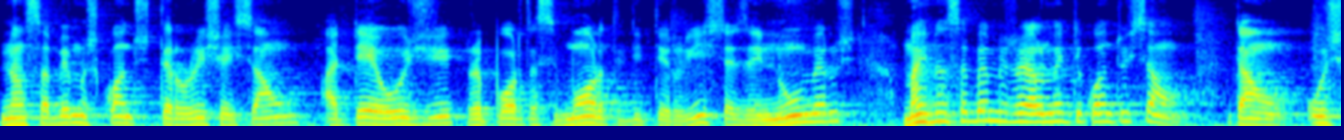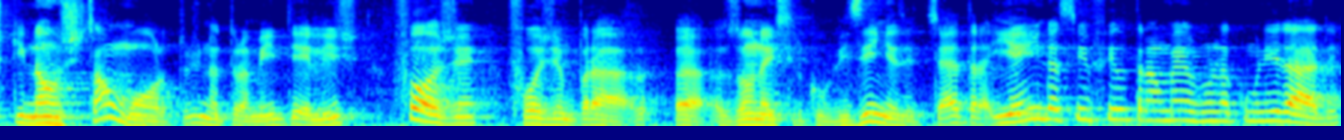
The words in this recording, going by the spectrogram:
não sabemos quantos terroristas são. Até hoje reporta-se morte de terroristas em números, mas não sabemos realmente quantos são. Então, os que não estão mortos, naturalmente, eles fogem, fogem para uh, zonas circunvizinhas, etc., e ainda se infiltram mesmo na comunidade.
